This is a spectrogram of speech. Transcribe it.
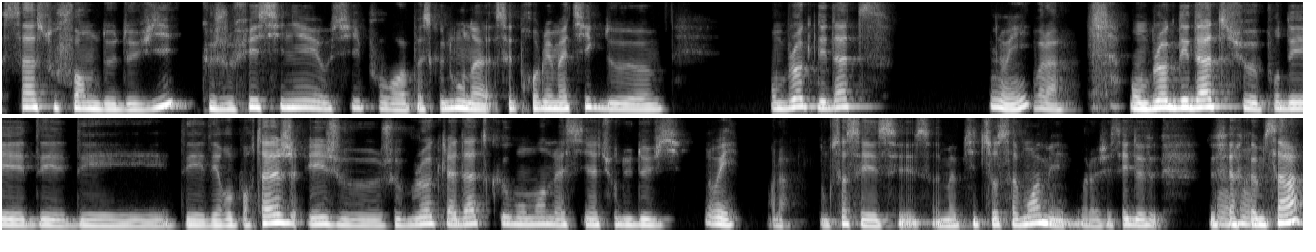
ça sous forme de devis que je fais signer aussi pour parce que nous on a cette problématique de on bloque des dates. Oui. Voilà. On bloque des dates pour des, des, des, reportages et je, bloque la date qu'au moment de la signature du devis. Oui. Voilà. Donc ça, c'est ma petite sauce à moi, mais voilà, j'essaye de, faire mmh comme ça.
